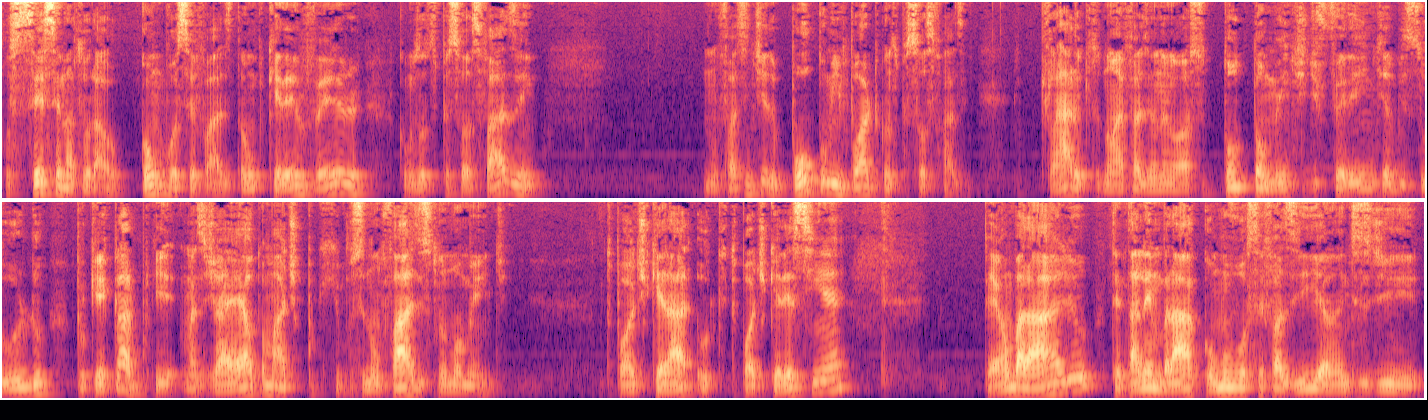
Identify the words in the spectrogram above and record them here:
você ser natural, como você faz. Então, querer ver como as outras pessoas fazem não faz sentido. Pouco me importa como as pessoas fazem. Claro que tu não vai fazer um negócio totalmente diferente, absurdo, porque, claro, porque, mas já é automático, porque você não faz isso normalmente. Tu pode querer, o que tu pode querer sim é pegar um baralho, tentar lembrar como você fazia antes de,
